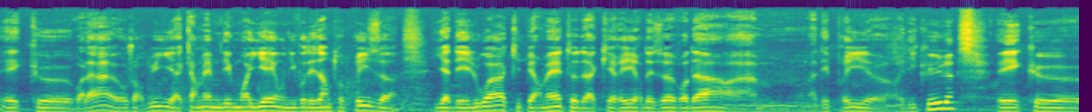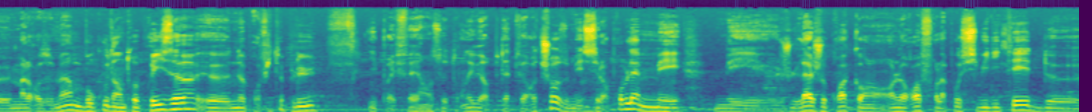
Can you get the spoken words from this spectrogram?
et que voilà, aujourd'hui il y a quand même des moyens au niveau des entreprises, il y a des lois qui permettent d'acquérir des œuvres d'art à, des prix euh, ridicules et que malheureusement beaucoup d'entreprises euh, ne profitent plus ils préfèrent se tourner vers peut-être vers autre chose, mais c'est leur problème. Mais, mais là, je crois qu'on leur offre la possibilité de,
